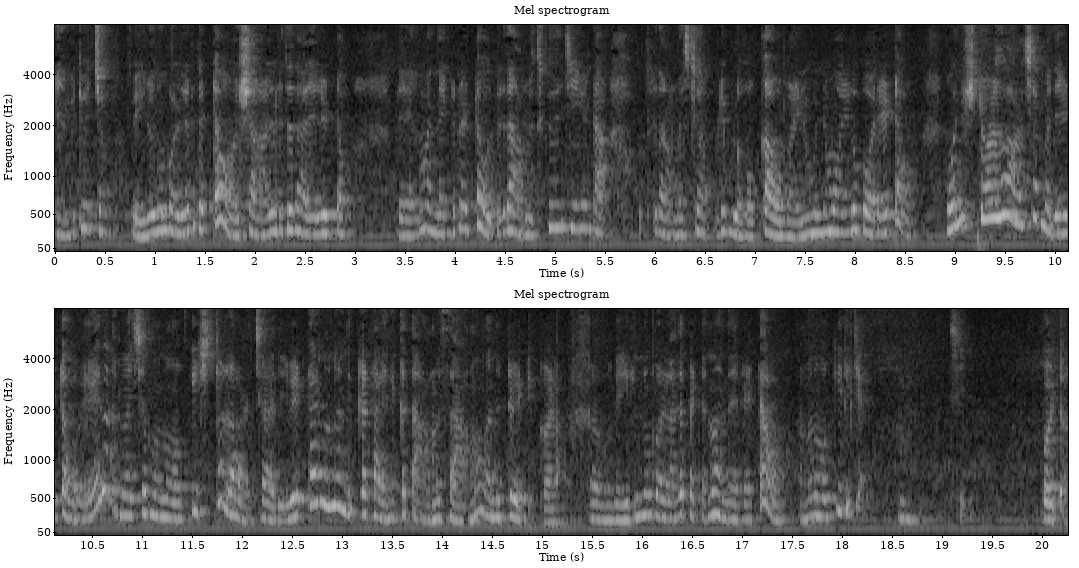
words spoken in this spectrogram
ഹെൽമെറ്റ് വെച്ചോ. വെയിലൊന്നും കൊള്ളരുത് കേട്ടോ ഷാളെടുത്ത് തലയിലിട്ടോ. വേഗം വന്നേക്കണം കേട്ടോ ഒത്തിരി താമസിക്കുകയും ചെയ്യണ്ട. ഒത്തിരി താമസിച്ച് അപ്പടി ബ്ലോക്ക് ആവും. അതിന് മുന്നേ മോനക്ക് പോരേട്ടോ മോന് ഇഷ്ടമുള്ളത് കാണിച്ചാൽ മതി കേട്ടോ ഏതാണെന്ന് വെച്ചാൽ മോൻ നോക്കി ഇഷ്ടമുള്ള കാണിച്ചാൽ മതി. വെട്ടാനൊന്നും നിൽക്കട്ടെ അതിനൊക്കെ താമസാമ? വന്നിട്ട് വെട്ടിക്കോളാം. വെയിലൊന്നും കൊള്ളാതെ പെട്ടെന്ന് വന്നേരം കേട്ടോ അമ്മ നോക്കിയിരിക്കാം. ശരി. പോയിട്ടോ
